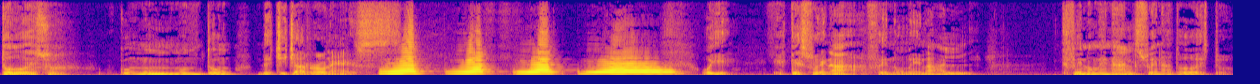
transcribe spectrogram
Todo eso con un montón de chicharrones. Oye, es que suena fenomenal. Fenomenal suena todo esto.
